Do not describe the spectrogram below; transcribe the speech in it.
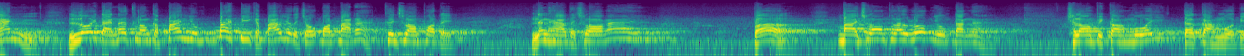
ណាញ់លុយដែលនៅក្នុងកប៉ាល់ញោមបេះពីកប៉ាល់យកទៅចូលបនបាត់ហ่ะឃើញឆ្លងផុតទេ នឹងហៅតែឆ្លងហើយបើបើឆ្លងផ្លូវលោកញោមដឹងហ่ะឆ្លងពីកោះមួយទៅកោះមួយពី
